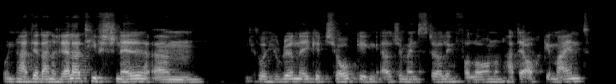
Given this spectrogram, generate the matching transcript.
und hat ja dann relativ schnell ähm, durch Rear Naked Choke gegen Aljamain Sterling verloren und hat er auch gemeint,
